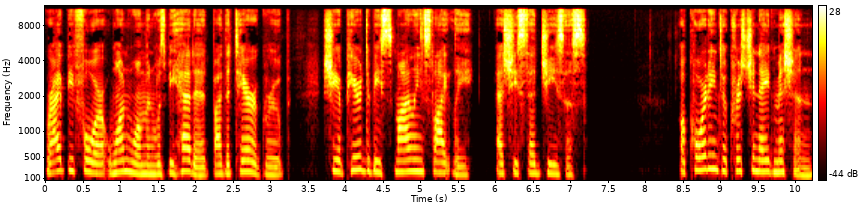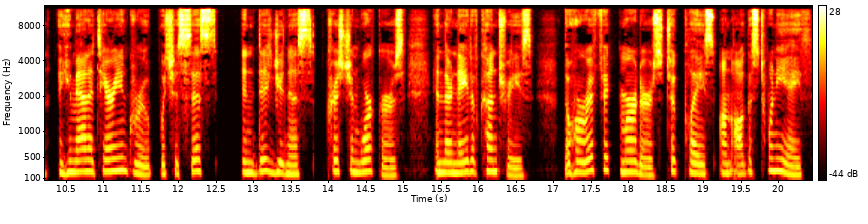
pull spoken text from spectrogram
Right before one woman was beheaded by the terror group, she appeared to be smiling slightly as she said Jesus. According to Christian Aid Mission, a humanitarian group which assists indigenous Christian workers in their native countries, the horrific murders took place on August 28th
